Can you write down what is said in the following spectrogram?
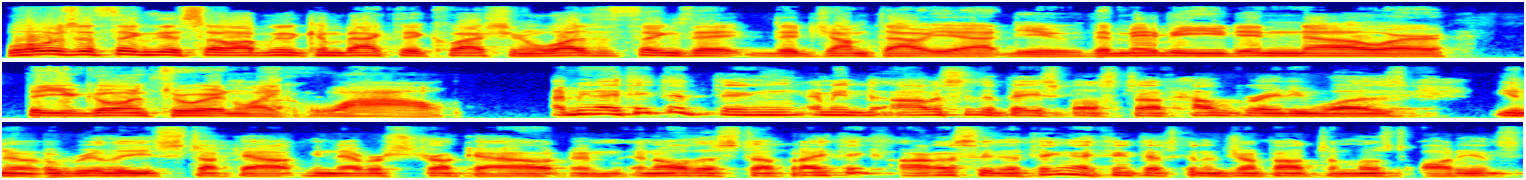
what was the thing that so i'm going to come back to the question what are the things that that jumped out at you that maybe you didn't know or that you're going through it and like wow I mean, I think the thing, I mean, obviously the baseball stuff, how great he was, you know, really stuck out. He never struck out and, and all this stuff. But I think honestly, the thing I think that's going to jump out to most audience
